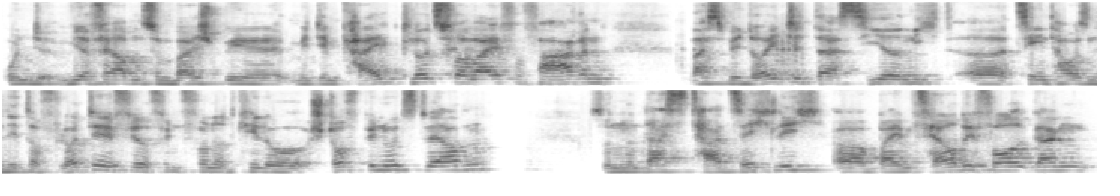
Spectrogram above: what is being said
Und wir färben zum Beispiel mit dem Kaltklotzverweilverfahren, was bedeutet, dass hier nicht äh, 10.000 Liter Flotte für 500 Kilo Stoff benutzt werden, sondern dass tatsächlich äh, beim Färbevorgang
